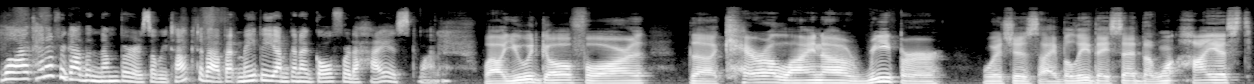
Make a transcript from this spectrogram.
Well, I kind of forgot the numbers that we talked about, but maybe I'm gonna go for the highest one. Well, you would go for the Carolina Reaper, which is, I believe they said, the one, highest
